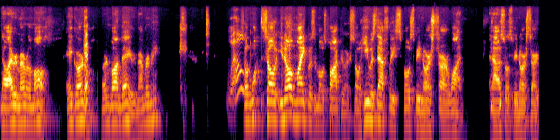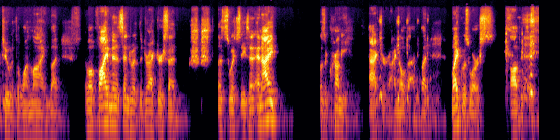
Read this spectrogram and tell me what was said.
No, I remember them all. Hey, Gordo, Vern Bombay, remember me? Well, so, so you know, Mike was the most popular, so he was definitely supposed to be North Star one, and I was supposed to be North Star two with the one line. But about five minutes into it, the director said, "Let's switch these," and, and I was a crummy actor, I know that, but Mike was worse obviously.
